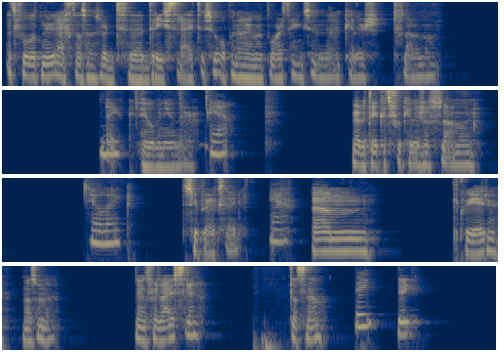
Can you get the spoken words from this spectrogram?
Het voelt nu echt als een soort eh drie-strijd tussen Oppenheimer, Poor Things en Killers, Flower Moon. Leuk. Heel benieuwd naar. Ja, We hebben tickets voor Killers of Flower Moon. heel leuk. Super excited. Ja. The Creator hem. Bedankt voor het luisteren. Tot snel. Doei. Doei.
